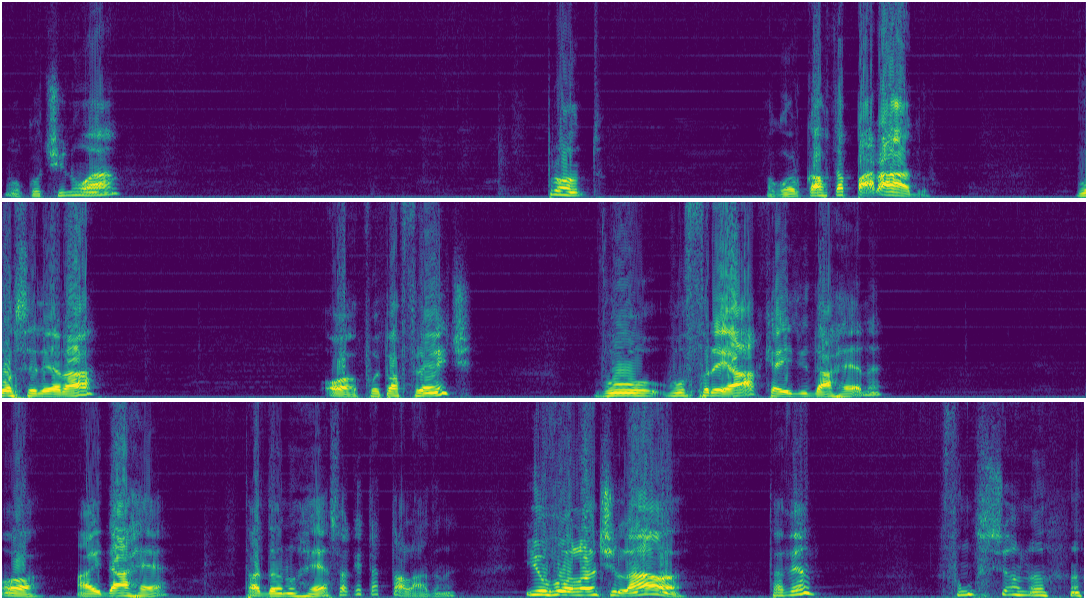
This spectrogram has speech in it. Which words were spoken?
Vou continuar. Pronto. Agora o carro está parado. Vou acelerar. Ó, foi para frente. Vou, vou frear, que aí ele dá ré, né? Ó, aí dá ré. Tá dando ré, só que ele tá talado, né? E o volante lá, ó. Tá vendo? Funcionando.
